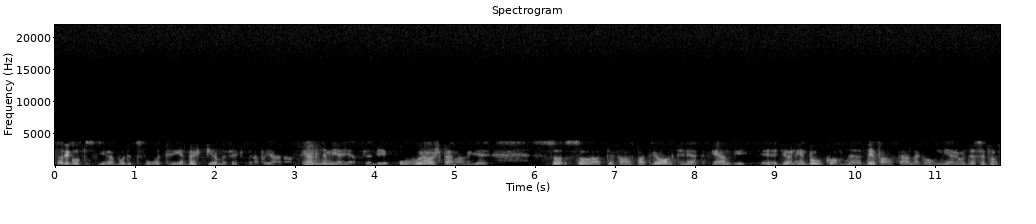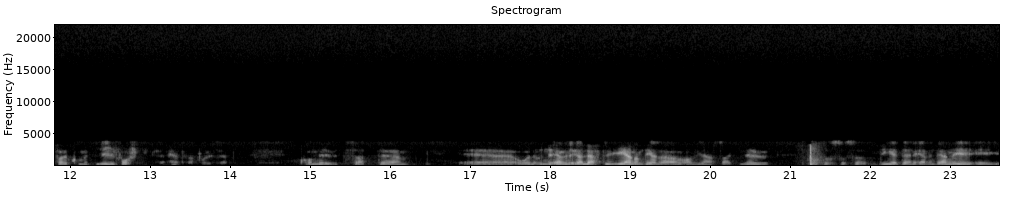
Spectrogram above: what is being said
det hade gått att skriva både två och tre böcker om effekterna på hjärnan. Mm. Ännu mer egentligen. Det är oerhört spännande grejer. Så, så att det fanns material till en, att göra en hel bok om det, det fanns det alla gånger. Och dessutom så har det kommit ny forskning sen Hälsa på recept kom ut. Så att, eh, eh, och, och jag läste igenom delar av, av Hjärnstark nu. Så, så, så det, den, även den är, är,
